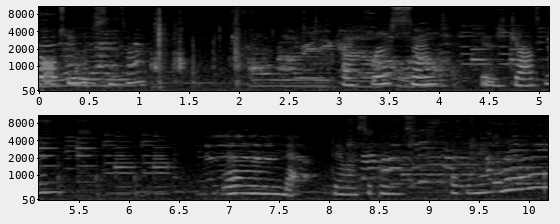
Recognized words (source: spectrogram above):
So I'll tell you what the scents are. My first scent is jasmine. Then my second peppermint.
